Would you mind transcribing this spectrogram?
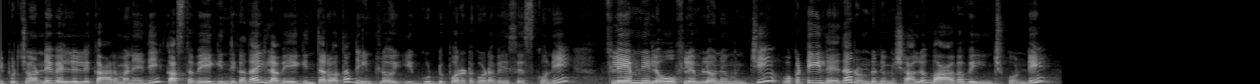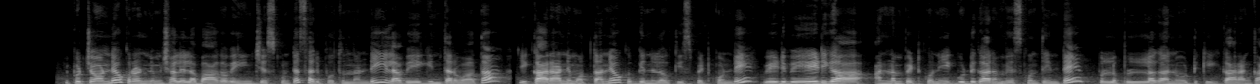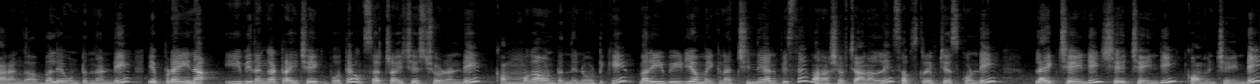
ఇప్పుడు చూడండి వెల్లుల్లి కారం అనేది కాస్త వేగింది కదా ఇలా వేగిన తర్వాత దీంట్లో ఈ గుడ్డు పొరట కూడా వేసేసుకొని ఫ్లేమ్ని లో ఫ్లేమ్లోనే ఉంచి ఒకటి లేదా రెండు నిమిషాలు బాగా వేయించుకోండి. ఇప్పుడు చూడండి ఒక రెండు నిమిషాలు ఇలా బాగా వేయించేసుకుంటే సరిపోతుందండి. ఇలా వేగిన తర్వాత ఈ కారాన్ని మొత్తాన్ని ఒక గిన్నెలోకి తీసి పెట్టుకోండి వేడి వేడిగా అన్నం పెట్టుకొని గుడ్డు కారం వేసుకొని తింటే పుల్ల పుల్లగా నోటికి కారం కారంగా భలే ఉంటుందండి. ఎప్పుడైనా ఈ విధంగా ట్రై చేయకపోతే ఒకసారి ట్రై చేసి చూడండి. కమ్మగా ఉంటుంది నోటికి. మరి ఈ వీడియో మీకు నచ్చింది అనిపిస్తే మన షెఫ్ ఛానల్ని సబ్స్క్రైబ్ చేసుకోండి. లైక్ చేయండి షేర్ చేయండి కామెంట్ చేయండి.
